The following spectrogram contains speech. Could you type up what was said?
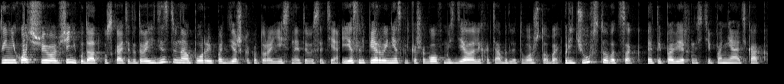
Ты не хочешь ее вообще никуда отпускать. Это твоя единственная опора и поддержка, которая есть на этой высоте. И если первые несколько шагов мы сделали хотя бы для того, чтобы причувствоваться к этой поверхности, понять, как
